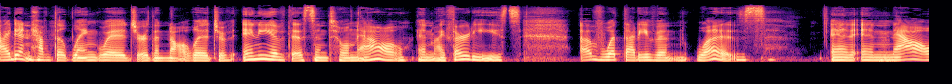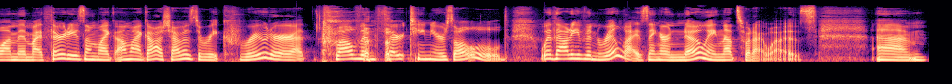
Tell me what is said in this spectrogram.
I didn't have the language or the knowledge of any of this until now in my 30s of what that even was. And and now I'm in my 30s I'm like, "Oh my gosh, I was a recruiter at 12 and 13 years old without even realizing or knowing that's what I was." Um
